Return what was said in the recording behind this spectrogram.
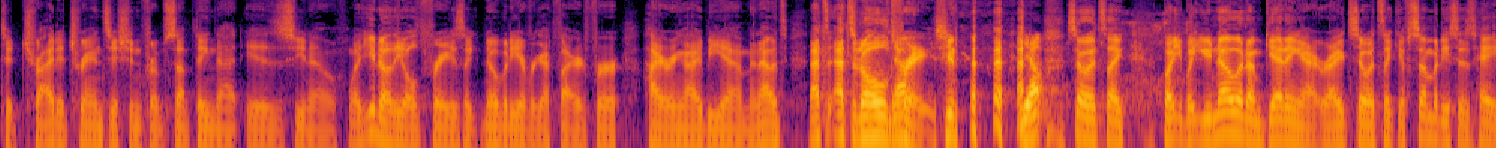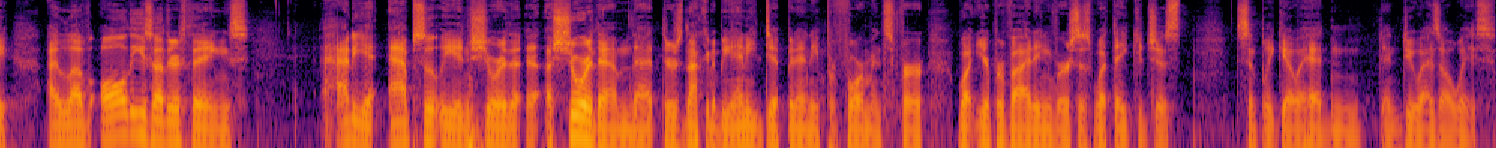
to try to transition from something that is, you know, like you know the old phrase, like nobody ever got fired for hiring IBM, and that was that's that's an old yep. phrase, you know. yep. So it's like, but but you know what I'm getting at, right? So it's like if somebody says, "Hey, I love all these other things." How do you absolutely ensure that assure them that there's not going to be any dip in any performance for what you're providing versus what they could just simply go ahead and, and do as always?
